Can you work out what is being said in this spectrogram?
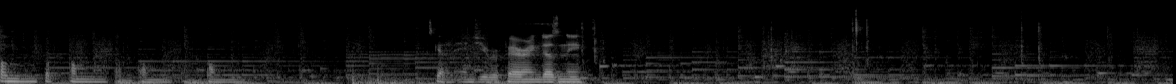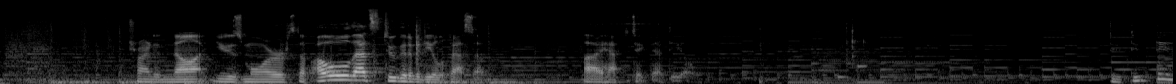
He's got an Engi repairing, doesn't he? Trying to not use more stuff. Oh, that's too good of a deal to pass up. I have to take that deal. Do, do, do.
